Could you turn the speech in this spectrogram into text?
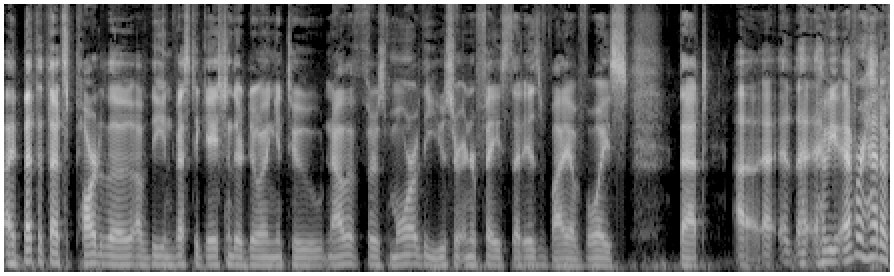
i bet that that's part of the of the investigation they're doing into now that there's more of the user interface that is via voice that uh, uh, have you ever had a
